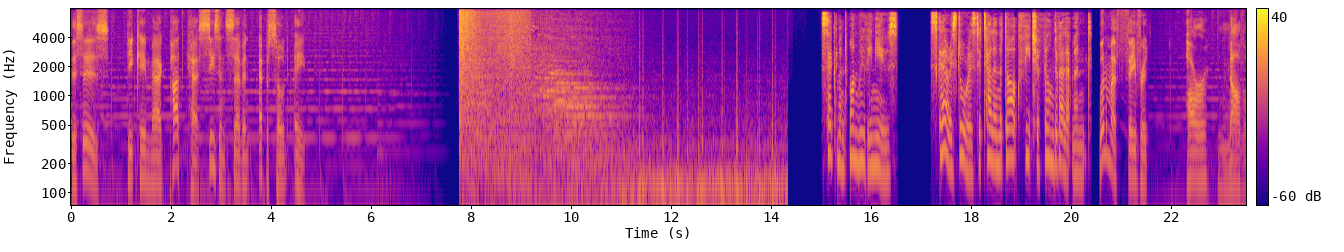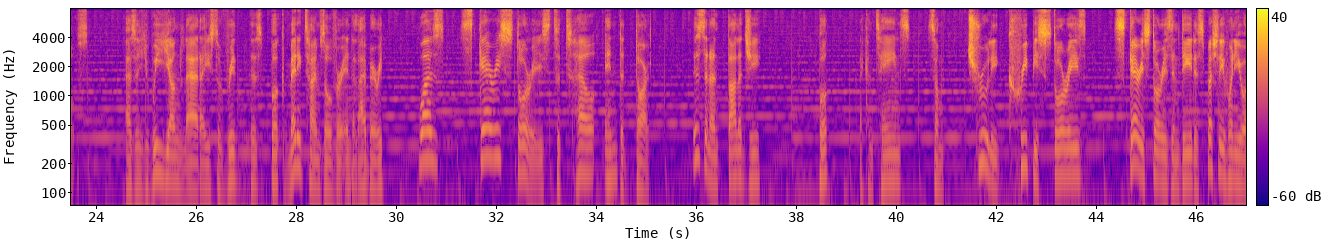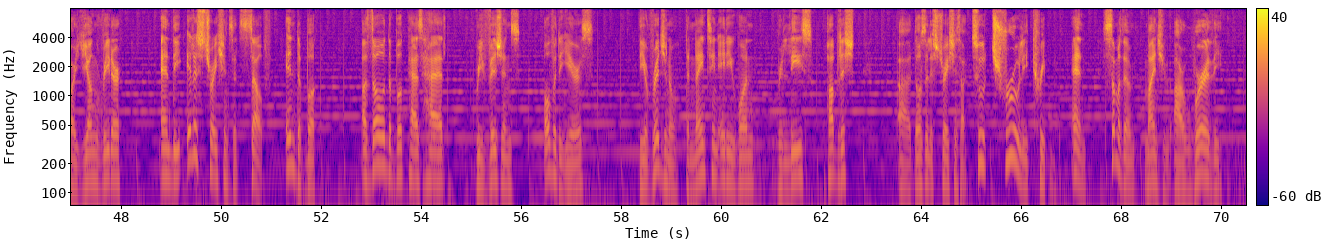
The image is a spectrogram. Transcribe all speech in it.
this is Decay Mag Podcast Season 7, Episode 8. Segment 1 Movie News. Scary Stories to Tell in the Dark feature film development. One of my favorite horror novels. As a wee young lad, I used to read this book many times over in the library. Was Scary Stories to Tell in the Dark. This is an anthology book that contains some truly creepy stories Scary stories indeed, especially when you are a young reader. And the illustrations itself in the book, although the book has had revisions over the years, the original, the 1981 release published, uh, those illustrations are too truly creepy. And some of them, mind you, are worthy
